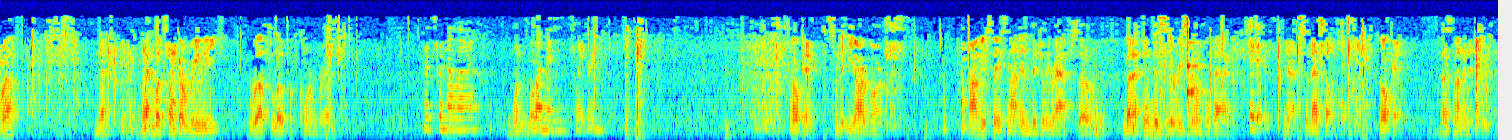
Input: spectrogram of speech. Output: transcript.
well, that that looks like a really rough loaf of cornbread. That's vanilla One bar. lemon flavored. Okay, so the ER bar. Obviously, it's not individually wrapped, so, but I think this is a resealable bag. It is. Yeah, so that's helpful. So, okay, that's not an issue then.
